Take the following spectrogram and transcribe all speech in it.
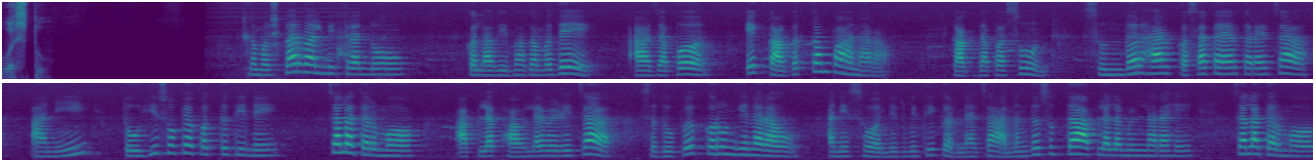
वस्तू. नमस्कार बालमित्रांनो. कला विभागामध्ये आज आपण एक कागदकाम पाहणार आहोत. कागदापासून सुंदर हार कसा तयार करायचा आणि तोही सोप्या पद्धतीने. चला तर मग आपल्या फावल्या वेळेचा सदुपयोग करून घेणार आहोत आणि स्वनिर्मिती करण्याचा आनंदसुद्धा आपल्याला मिळणार आहे. चला तर मग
